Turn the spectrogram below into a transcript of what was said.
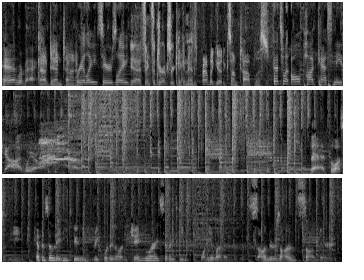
And we're back. About damn time. Really? Seriously? Yeah, I think the drugs are kicking in. Probably good because I'm topless. That's what all podcasts need. God, we are. Bad Philosophy, Episode 82, recorded on January 17th, 2011. Saunders on Saunders.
